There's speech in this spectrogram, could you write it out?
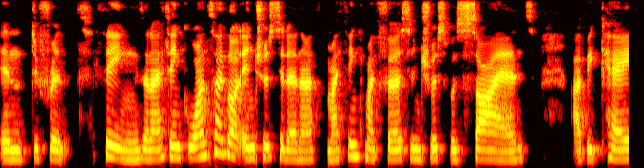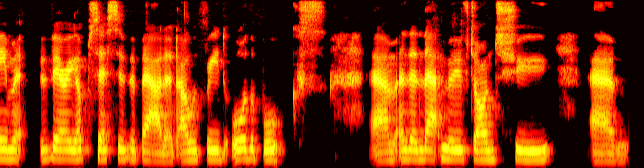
in different things. And I think once I got interested in it, I think my first interest was science. I became very obsessive about it. I would read all the books. Um, and then that moved on to um,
